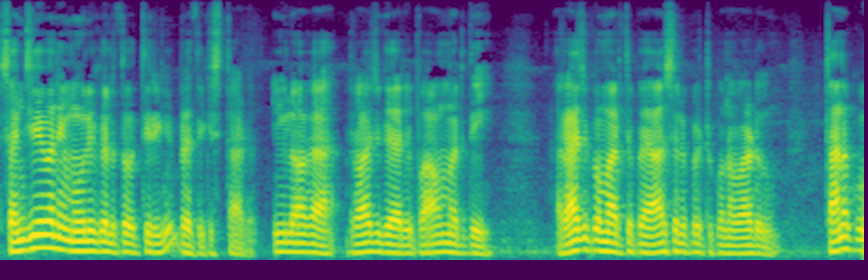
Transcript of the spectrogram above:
సంజీవని మూలికలతో తిరిగి బ్రతికిస్తాడు. ఈలోగా రాజుగారి బావమరిది రాజకుమార్తెపై ఆశలు పెట్టుకున్నవాడు తనకు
